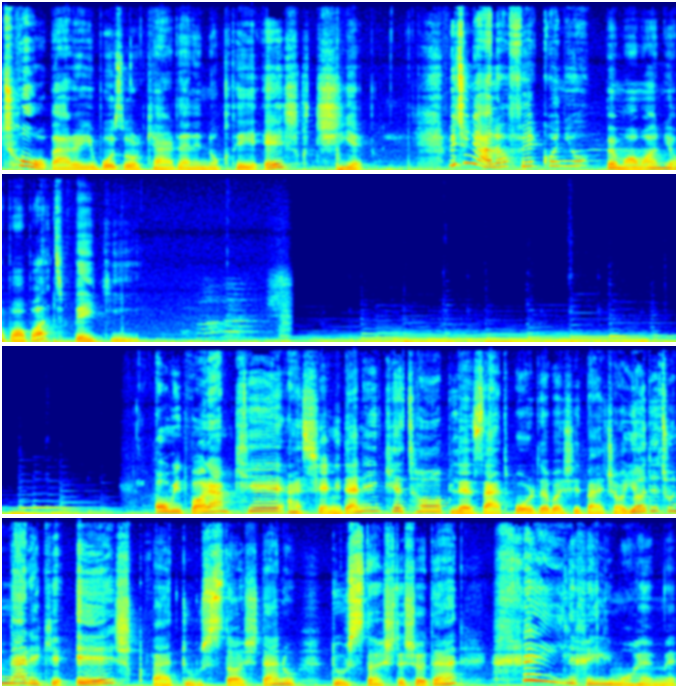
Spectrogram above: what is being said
تو برای بزرگ کردن نقطه عشق چیه. می‌تونی الان فکر کنی و به مامان یا بابات بگی. امیدوارم که از شنیدن این کتاب لذت برده باشید. بچه ها یادتون نره که عشق و دوست داشتن و دوست داشته شدن خیلی خیلی مهمه.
